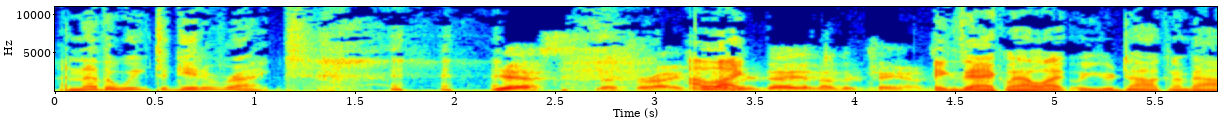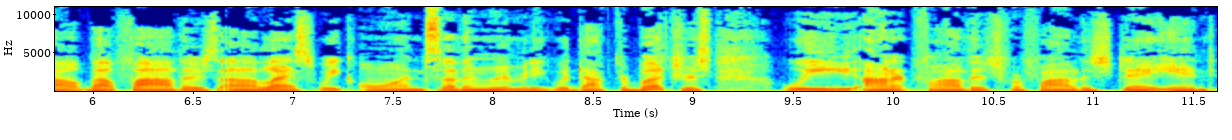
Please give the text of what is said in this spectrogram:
another week to get it right. yes, that's right. Another like, day, another chance. Exactly. I like what you're talking about about fathers. Uh, last week on Southern Remedy with Dr. Buttross, we honored fathers for Father's Day, and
